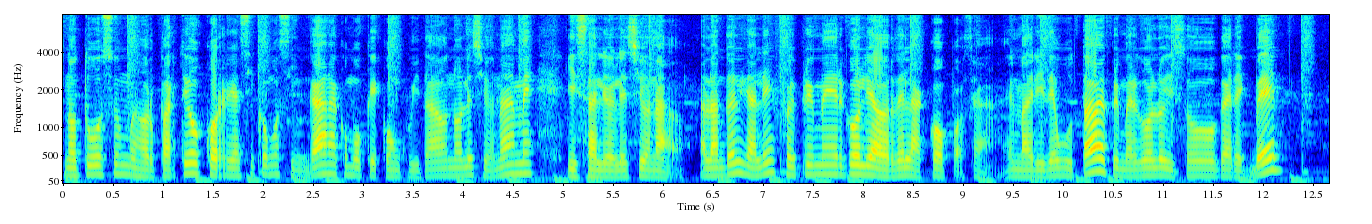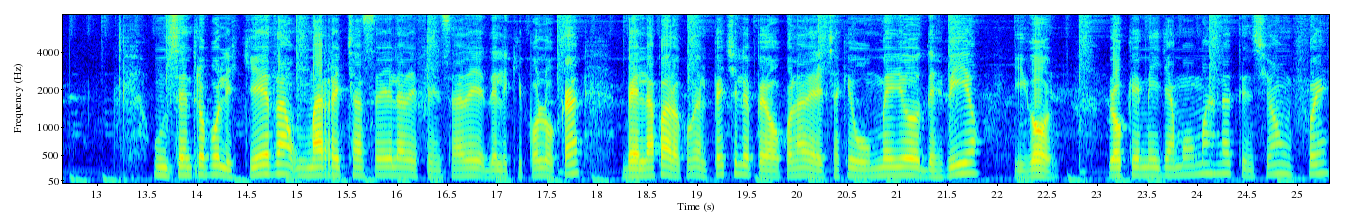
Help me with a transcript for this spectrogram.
no tuvo su mejor partido, corría así como sin gana, como que con cuidado no lesionarme y salió lesionado. Hablando del Galés, fue el primer goleador de la Copa, o sea, el Madrid debutaba, el primer gol lo hizo Gareth Bell. Un centro por la izquierda, un más rechace de la defensa del equipo local. Bell la paró con el pecho y le pegó con la derecha que hubo un medio desvío y gol. Lo que me llamó más la atención fue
